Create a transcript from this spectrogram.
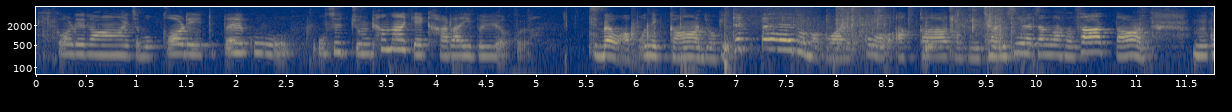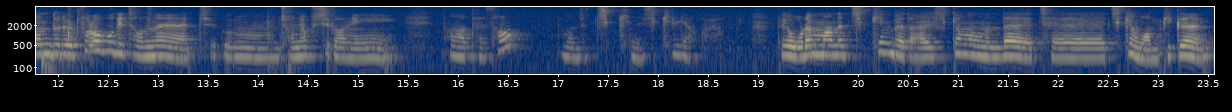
귀걸이랑 이제 목걸이도 빼고 옷을 좀 편하게 갈아입으려고요. 집에 와보니까 여기 택배도 막 와있고 아까 거기 전시회장 가서 사왔던 물건들을 풀어보기 전에 지금 저녁 시간이 다 돼서 먼저 치킨을 시키려고요. 되게 오랜만에 치킨 배달 시켜 먹는데 제 치킨 원픽은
